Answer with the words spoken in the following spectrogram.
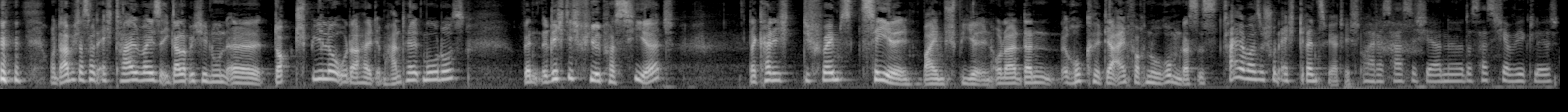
und da habe ich das halt echt teilweise, egal ob ich hier nun äh, dockt spiele oder halt im Handheld-Modus, wenn richtig viel passiert, dann kann ich die Frames zählen beim Spielen oder dann ruckelt der einfach nur rum. Das ist teilweise schon echt grenzwertig. Boah, das hasse ich ja, ne? Das hasse ich ja wirklich.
